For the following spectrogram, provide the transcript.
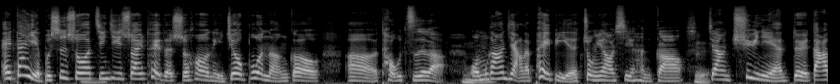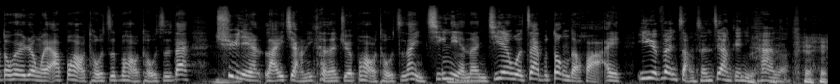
哎、欸，但也不是说经济衰退的时候你就不能够呃投资了。嗯、我们刚刚讲了配比的重要性很高，是像去年对大家都会认为啊不好投资不好投资，但去年来讲你可能觉得不好投资，那你今年呢？你今年如果再不动的话，哎、欸，一月份涨成这样给你看了。对。哎、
